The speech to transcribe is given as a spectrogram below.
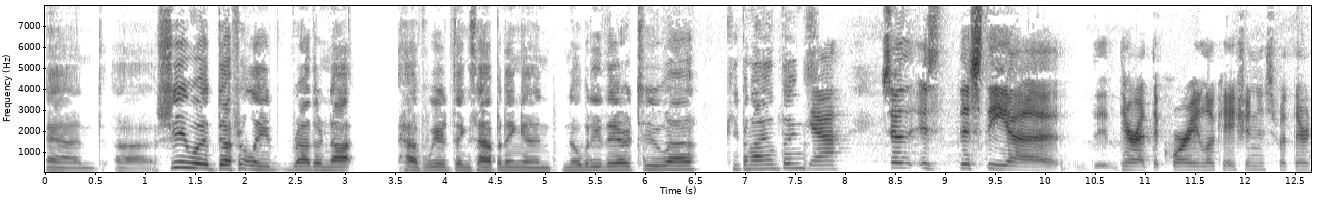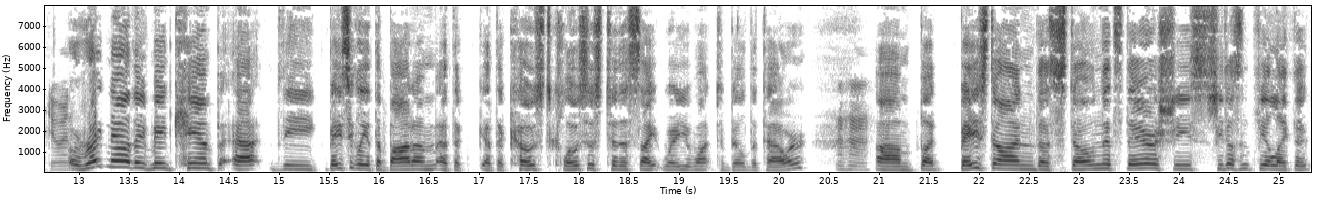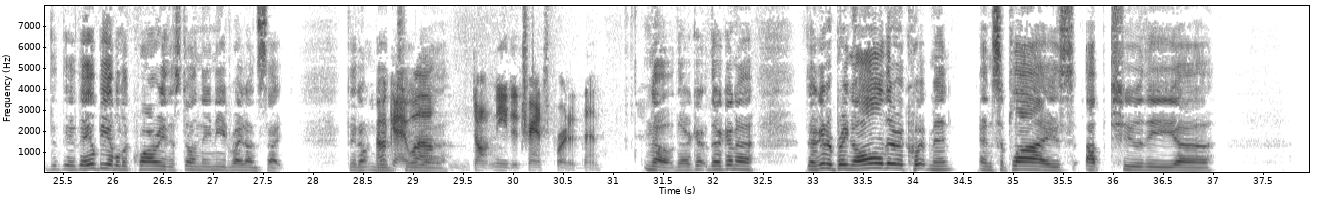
And uh, she would definitely rather not have weird things happening and nobody there to uh, keep an eye on things. Yeah. So is this the uh they're at the quarry location is what they're doing? Uh, Right now, they've made camp at the basically at the bottom at the at the coast closest to the site where you want to build the tower. Um, but based on the stone that's there, she's she doesn't feel like the, they'll be able to quarry the stone they need right on site. They don't need okay, to. well, uh, don't need to transport it then. no, they're they're gonna they're gonna bring all their equipment and supplies up to the uh,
